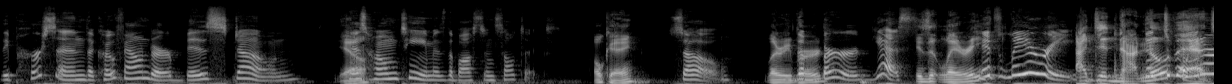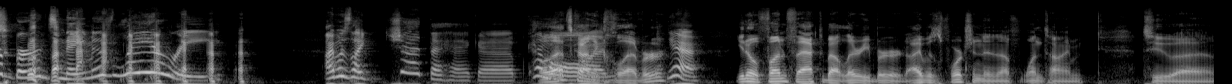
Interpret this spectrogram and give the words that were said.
the person, the co-founder, Biz Stone, Yeah. his home team is the Boston Celtics. Okay. So, Larry the Bird. bird, yes. Is it Larry? it's Larry. I did not the know Twitter that. bird's name is Larry. I was like, shut the heck up. Come well, that's kind of clever. Yeah. You know, fun fact about Larry Bird. I was fortunate enough one time to uh,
